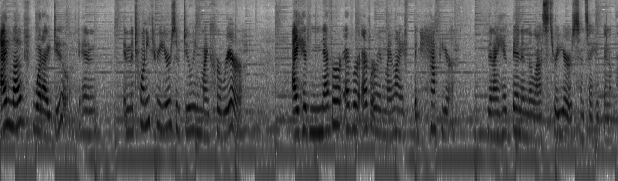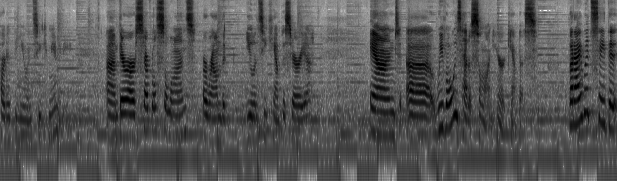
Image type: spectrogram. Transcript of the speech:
I love what I do, and in the 23 years of doing my career, I have never, ever, ever in my life been happier than I have been in the last three years since I have been a part of the UNC community. Um, there are several salons around the UNC campus area and uh, we've always had a salon here at campus. But I would say that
